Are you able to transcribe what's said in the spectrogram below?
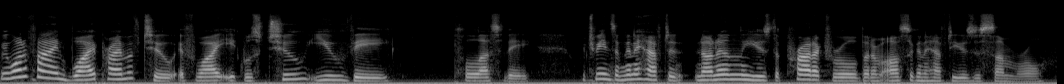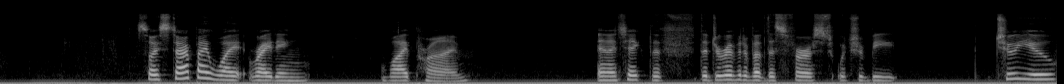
We want to find y prime of 2 if y equals 2uv plus v, which means I'm going to have to not only use the product rule, but I'm also going to have to use the sum rule. So I start by writing y prime, and I take the, the derivative of this first, which would be 2u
